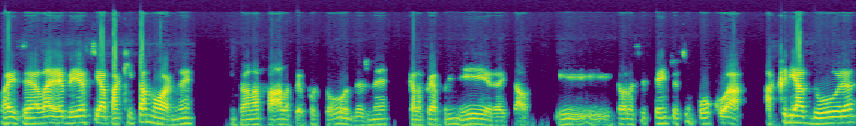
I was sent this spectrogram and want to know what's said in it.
Mas ela é bem assim, a Paquita Mor, né? Então ela fala por todas, né? Que ela foi a primeira e tal. E, então ela se sente assim um pouco a, a criadora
